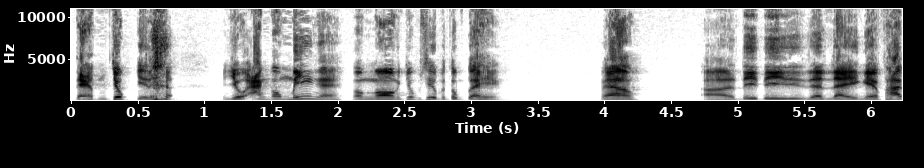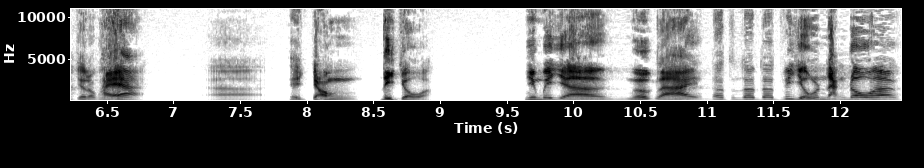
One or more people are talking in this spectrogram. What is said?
đẹp một chút vậy đó. Vô ăn con miếng này ngon ngon chút xíu mà tốn tiền phải không? À, đi đi lên đây nghe pháp cho nó khỏe. À, thì chọn đi chùa. Nhưng bây giờ ngược lại nó, nó, nó ví dụ nó nặng đô hơn.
